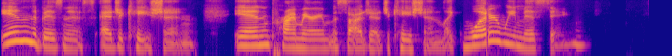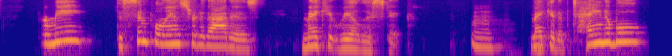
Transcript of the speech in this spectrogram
in the business education, in primary massage education? Like, what are we missing? For me, the simple answer to that is make it realistic. Mm make it obtainable,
